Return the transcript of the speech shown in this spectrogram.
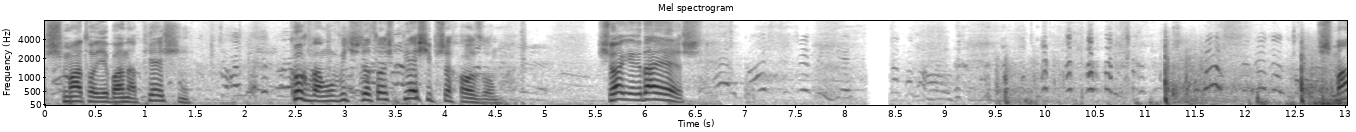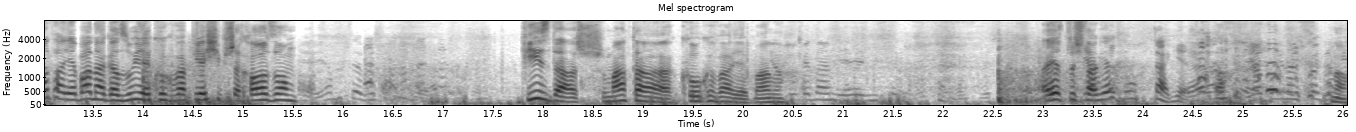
Szmato jebana piesi. Kurwa, mówić, że coś piesi przechodzą. Szwagier dajesz. Szmata jebana gazuje, kurwa, piesi przechodzą. Pizda, szmata, kurwa jebana. A jest tu szwagier? Tak, jest. No.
